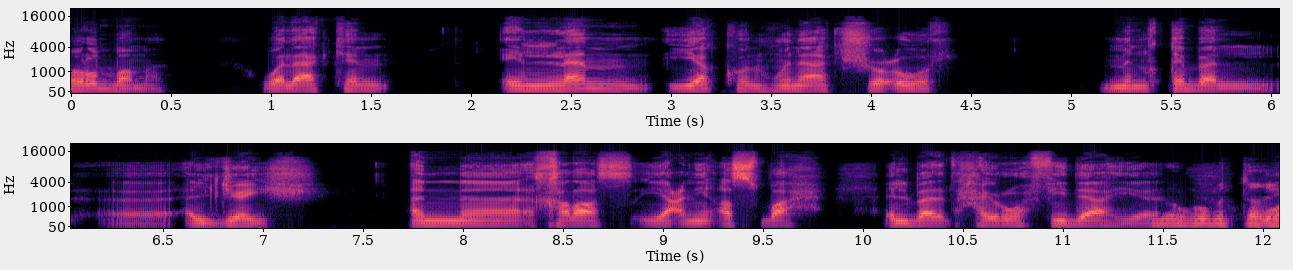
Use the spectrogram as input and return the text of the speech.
ربما. ولكن إن لم يكن هناك شعور من قبل آه، الجيش أن خلاص يعني أصبح البلد حيروح في داهية التغيير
